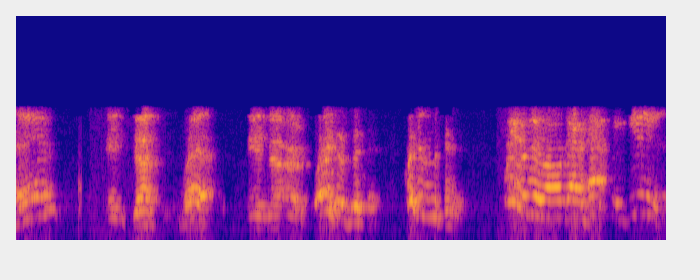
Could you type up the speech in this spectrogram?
And and justice where? in the earth. Wait a minute. Wait a minute. Wait a minute. All got to happen again.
